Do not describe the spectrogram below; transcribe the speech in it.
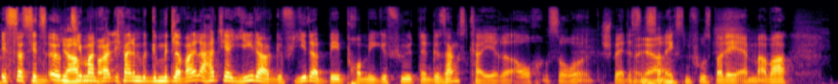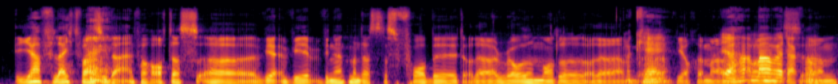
ist das jetzt irgendjemand, Ähm, ja, weil ich meine, mittlerweile hat ja jeder, jeder B-Promi gefühlt eine Gesangskarriere auch so, spätestens Ja. zur nächsten Fußball-EM, aber Ja, vielleicht war sie da einfach auch das, äh, wie, wie, wie nennt man das, das Vorbild oder Role Model oder Okay. äh, wie auch immer. Ja, mal weiter, komm. Ähm,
